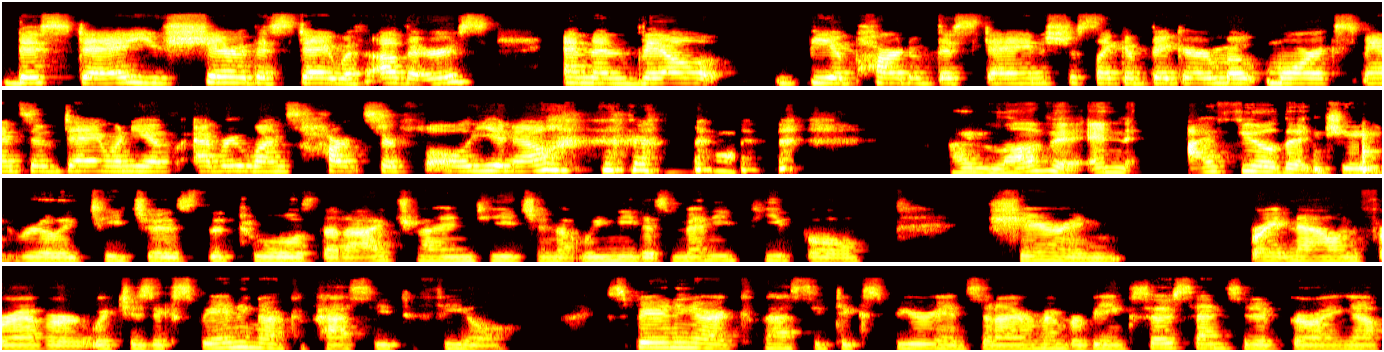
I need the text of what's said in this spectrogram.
this day, you share this day with others and then they'll be a part of this day and it's just like a bigger mo- more expansive day when you have everyone's hearts are full you know? I love it and i feel that jade really teaches the tools that i try and teach and that we need as many people sharing right now and forever which is expanding our capacity to feel expanding our capacity to experience and i remember being so sensitive growing up.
